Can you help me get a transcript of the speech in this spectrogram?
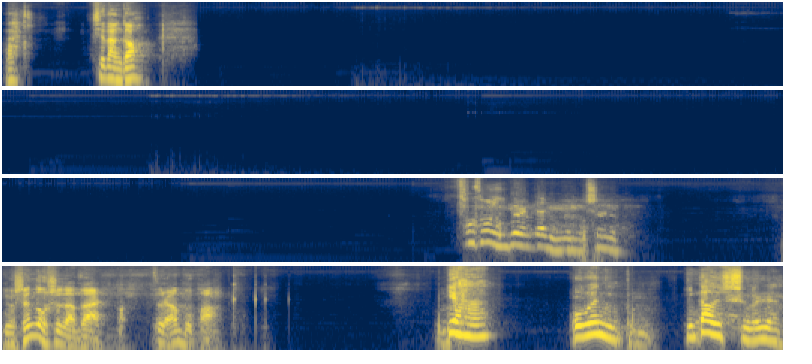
来，切蛋糕。聪聪一个人在里面没事的。有沈董事长在，自然不怕。叶寒，我问你，你到底是什么人？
